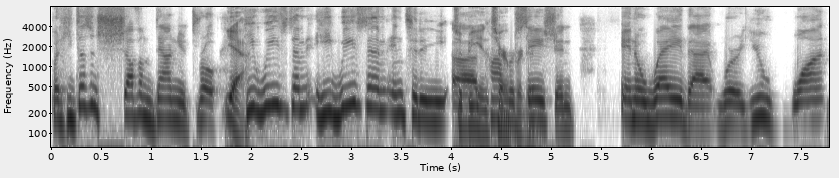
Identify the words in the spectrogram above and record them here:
but he doesn't shove them down your throat. Yeah. he weaves them. He weaves them into the To uh, conversation in a way that where you want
